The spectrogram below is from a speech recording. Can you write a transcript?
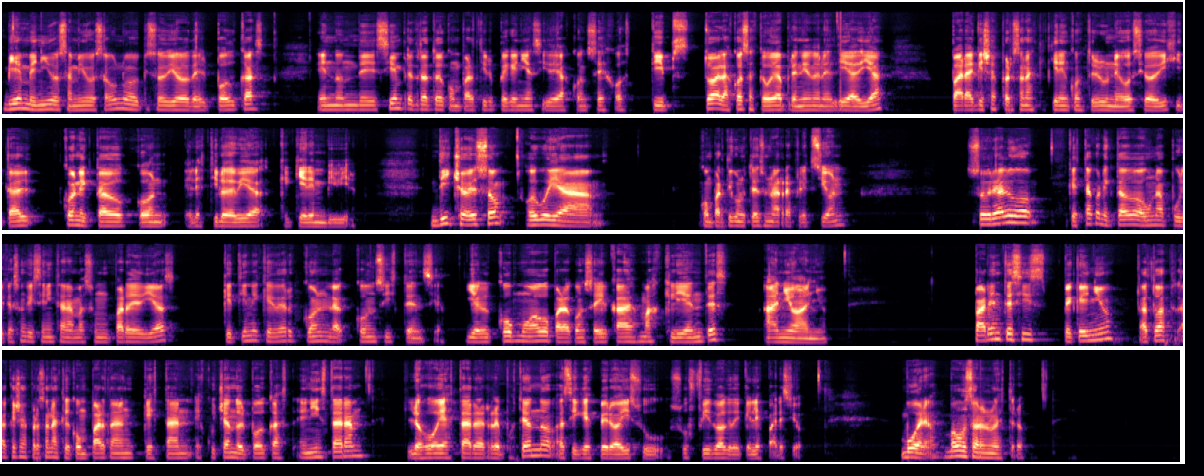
Bienvenidos amigos a un nuevo episodio del podcast en donde siempre trato de compartir pequeñas ideas, consejos, tips, todas las cosas que voy aprendiendo en el día a día para aquellas personas que quieren construir un negocio digital conectado con el estilo de vida que quieren vivir. Dicho eso, hoy voy a compartir con ustedes una reflexión sobre algo que está conectado a una publicación que hice en Instagram hace un par de días que tiene que ver con la consistencia y el cómo hago para conseguir cada vez más clientes año a año. Paréntesis pequeño, a todas aquellas personas que compartan que están escuchando el podcast en Instagram, los voy a estar reposteando, así que espero ahí su, su feedback de qué les pareció. Bueno, vamos a lo nuestro.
